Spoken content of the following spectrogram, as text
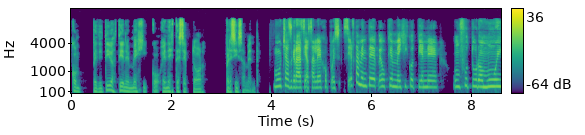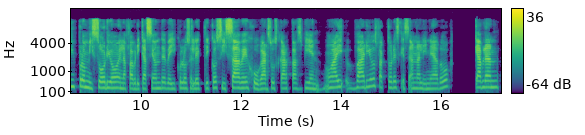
competitivas tiene México en este sector precisamente? Muchas gracias, Alejo. Pues ciertamente veo que México tiene un futuro muy promisorio en la fabricación de vehículos eléctricos y sabe jugar sus cartas bien. ¿no? Hay varios factores que se han alineado que hablan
